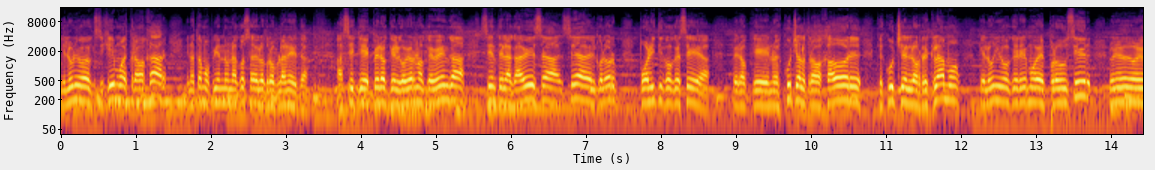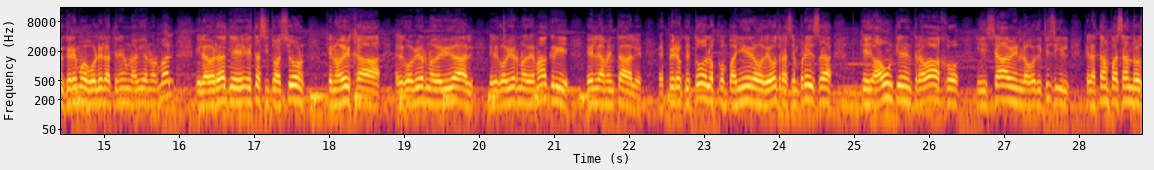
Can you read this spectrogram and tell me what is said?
y lo único que exigimos es trabajar y no estamos pidiendo una cosa del otro planeta. Así que espero que el gobierno que venga siente la cabeza, sea del color político que sea, pero que nos escuche a los trabajadores, que escuche los reclamos que lo único que queremos es producir, lo único que queremos es volver a tener una vida normal y la verdad que esta situación que nos deja el gobierno de Vidal el gobierno de Macri es lamentable. Espero que todos los compañeros de otras empresas que aún tienen trabajo y saben lo difícil que la están pasando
